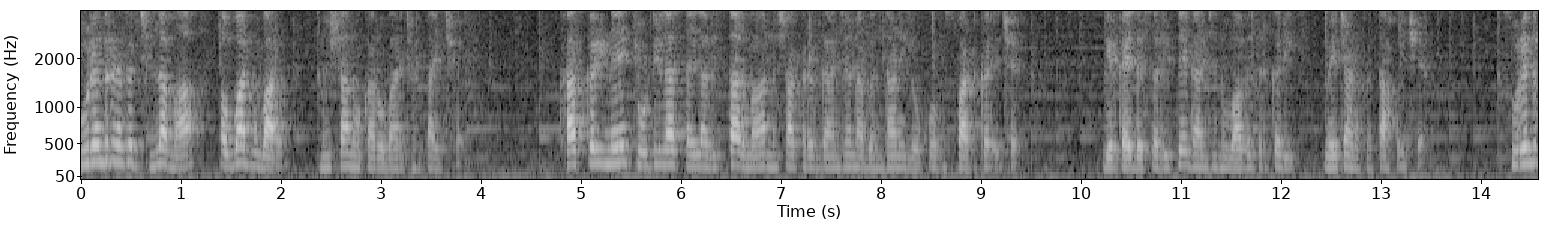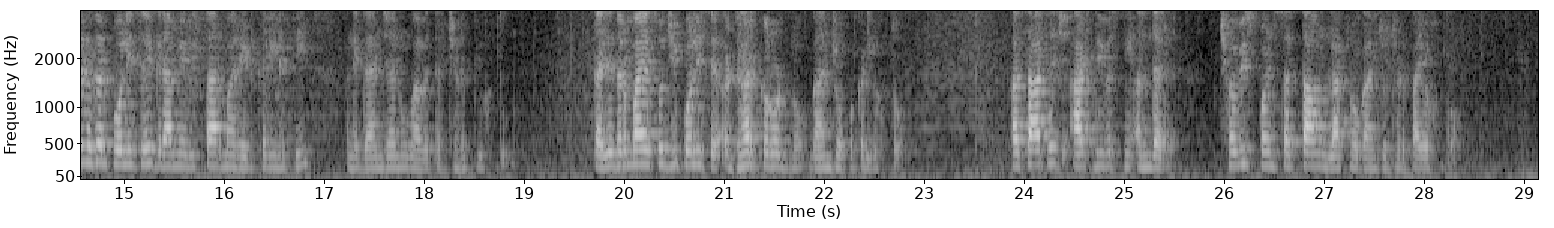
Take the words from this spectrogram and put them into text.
સુરેન્દ્રનગર જિલ્લામાં અવારનવાર નશાનો કારોબાર ઝડપાય છે. ખાસ કરીને ચોટીલા સાયલા વિસ્તારમાં નશાકારક ગાંજાના બંધાણી લોકો વસવાટ કરે છે. ગેરકાયદેસર રીતે ગાંજાનું વાવેતર કરી વેચાણ કરતા હોય છે. સુરેન્દ્રનગર પોલીસે ગ્રામ્ય વિસ્તારમાં રેડ કરી હતી અને ગાંજાનું વાવેતર ઝડપ્યું હતું. તાજેતરમાં એસઓજી પોલીસે અઢાર કરોડનો ગાંજો પકડ્યો હતો. આ સાથે જ આઠ દિવસની અંદર છવ્વીસ પોઈન્ટ સત્તાવન લાખનો ગાંજો ઝડપાયો હતો.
